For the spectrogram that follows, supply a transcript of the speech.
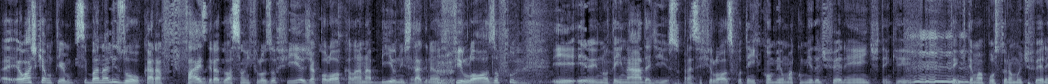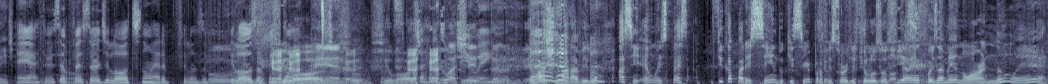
é, eu acho que é um termo que se banalizou. O cara faz graduação em filosofia, já coloca lá na bio no Instagram, filósofo, e, e não tem nada disso. Para ser filósofo, tem que comer uma comida diferente, tem que, tem que ter uma postura muito diferente. É, então, seu professor de Lotus não era filósofo. Oh, filósofo, então. filósofo, filósofo. Eu achei tanto. Eu acho maravilhoso. Assim, é uma espécie. Fica parecendo que ser professor, professor de filosofia de é coisa menor. Não não é.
